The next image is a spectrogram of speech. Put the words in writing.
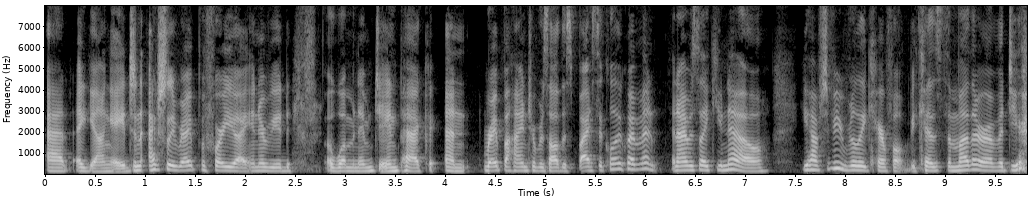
at a young age. And actually, right before you, I interviewed a woman named Jane Peck, and right behind her was all this bicycle equipment. And I was like, you know, you have to be really careful because the mother of a dear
